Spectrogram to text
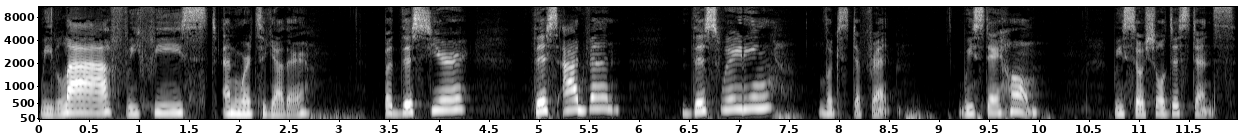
we laugh, we feast, and we're together. But this year, this Advent, this waiting looks different. We stay home, we social distance,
